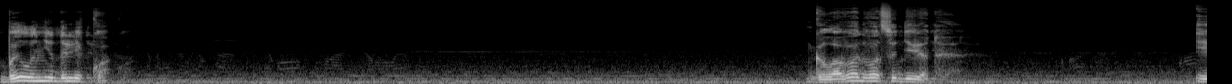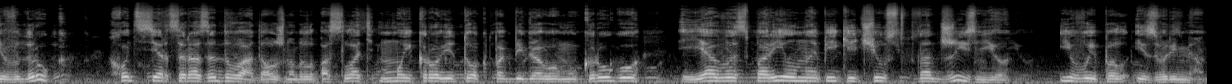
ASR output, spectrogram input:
было недалеко. Глава 29 И вдруг хоть сердце раза два должно было послать мой крови ток по беговому кругу, я воспарил на пике чувств над жизнью и выпал из времен.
